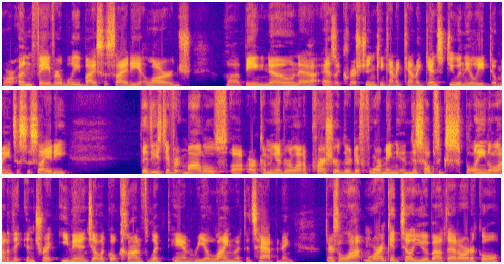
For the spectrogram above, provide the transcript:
or unfavorably by society at large. Uh, being known uh, as a Christian can kind of count against you in the elite domains of society that these different models uh, are coming under a lot of pressure. They're deforming, and this helps explain a lot of the intra evangelical conflict and realignment that's happening. There's a lot more I could tell you about that article,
